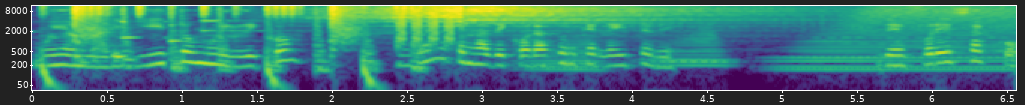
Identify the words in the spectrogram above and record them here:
muy amarillito muy rico. Y bueno con la decoración que le hice de de fresa con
